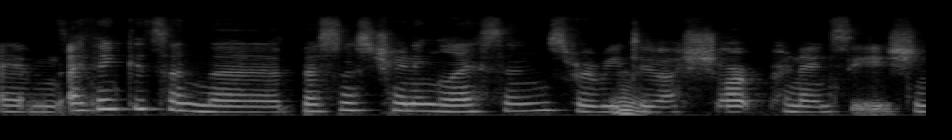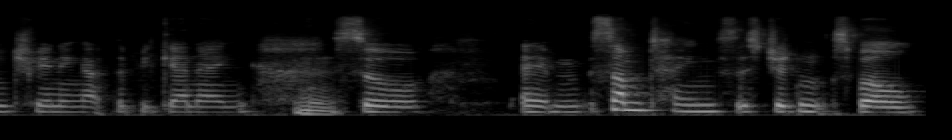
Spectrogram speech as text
Um, I think it's in the business training lessons where we Mm. do a short pronunciation training at the beginning. うん。 So um, sometimes the students will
